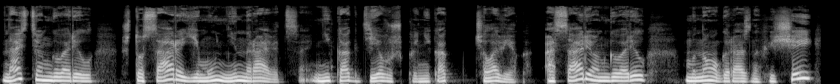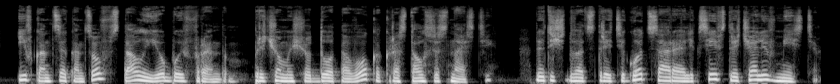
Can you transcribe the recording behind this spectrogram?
Настя он говорил, что Сара ему не нравится, ни как девушка, ни как человек. А Саре он говорил много разных вещей и в конце концов стал ее бойфрендом, причем еще до того, как расстался с Настей. 2023 год Сара и Алексей встречали вместе.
